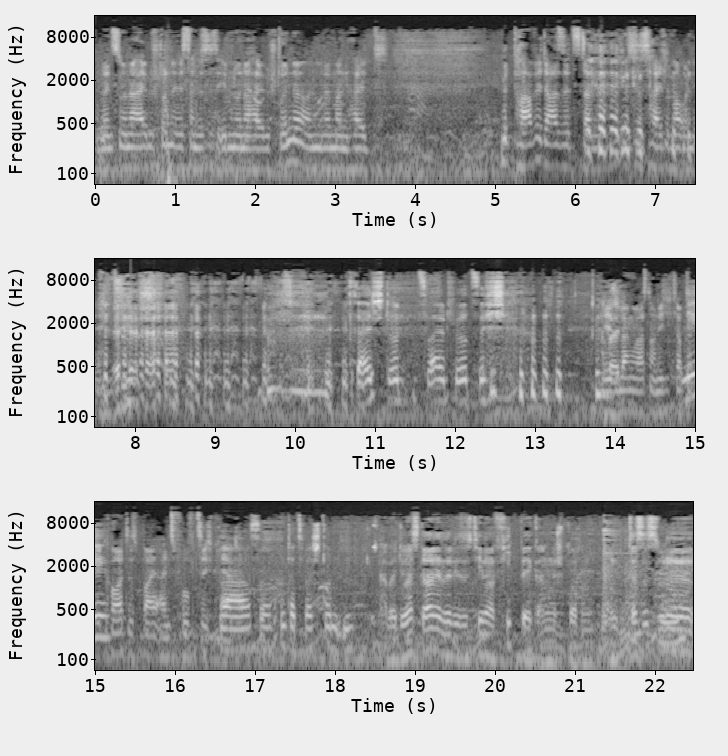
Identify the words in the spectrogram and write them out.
Und wenn es nur eine halbe Stunde ist, dann ist es eben nur eine halbe Stunde. Und wenn man halt mit Pavel da sitzt, dann ist es halt immer unendlich. Drei Stunden 42. Nee, so lange war es noch nicht. Ich glaube, Nee. der Rekord ist bei 1,50 Grad. Ja, so unter zwei Stunden. Aber du hast gerade so dieses Thema Feedback angesprochen. Und das ist so eine,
